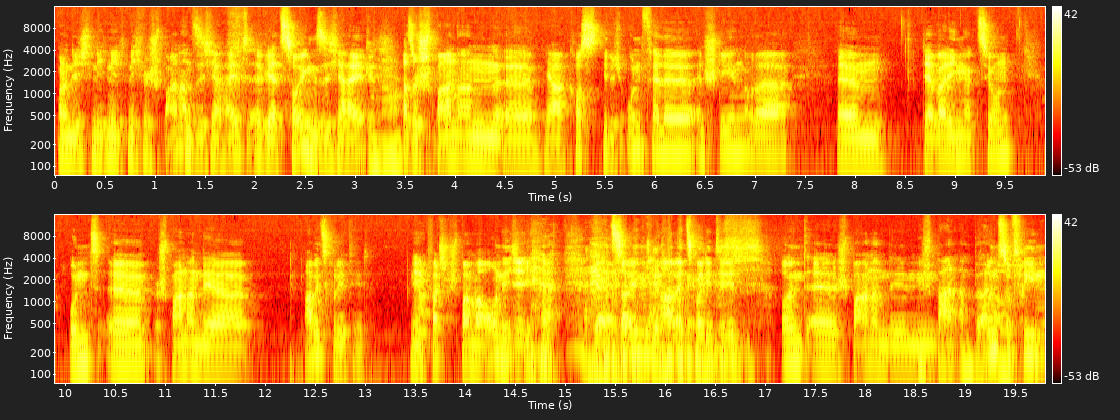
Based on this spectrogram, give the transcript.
oder nicht, nicht, nicht, nicht wir sparen an Sicherheit, äh, wir erzeugen Sicherheit. Genau. Also sparen an äh, ja, Kosten, die durch Unfälle entstehen oder ähm, derweiligen Aktionen und äh, sparen an der Arbeitsqualität. Nee, Ja. Quatsch, sparen wir auch nicht. Äh. Wir, wir erzeugen Genau. Arbeitsqualität und äh, sparen an den Wir sparen am Burnout. Unzufrieden.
